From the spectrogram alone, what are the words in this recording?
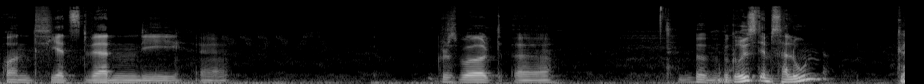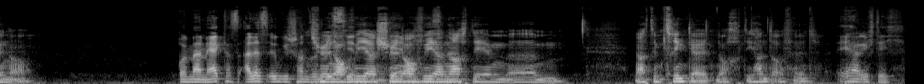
Und jetzt werden die äh, Chris World äh, be begrüßt im Saloon Genau. und man merkt, dass alles irgendwie schon so Schön ein auch, bisschen. wie er, schön auch, wie er nach dem, ähm, nach dem Trinkgeld noch die Hand aufhält. Ja, richtig.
